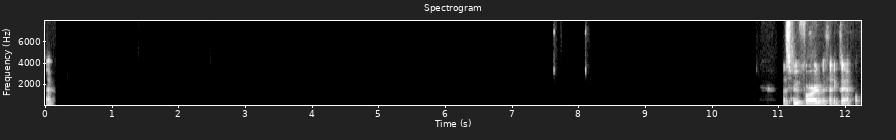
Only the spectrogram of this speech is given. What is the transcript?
So. Let's move forward with an example.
